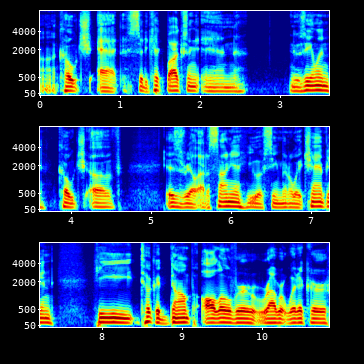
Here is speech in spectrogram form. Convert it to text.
uh, coach at City Kickboxing in New Zealand, coach of Israel Adesanya, UFC middleweight champion. He took a dump all over Robert Whittaker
